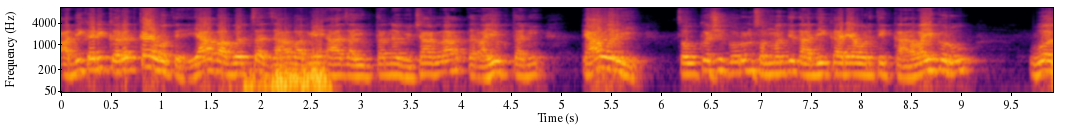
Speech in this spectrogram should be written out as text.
अधिकारी करत काय होते? याबाबतचा जाब आम्ही आज आयुक्तांना विचारला तर आयुक्तांनी त्यावरही चौकशी करून संबंधित अधिकाऱ्यावरती कारवाई करू व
